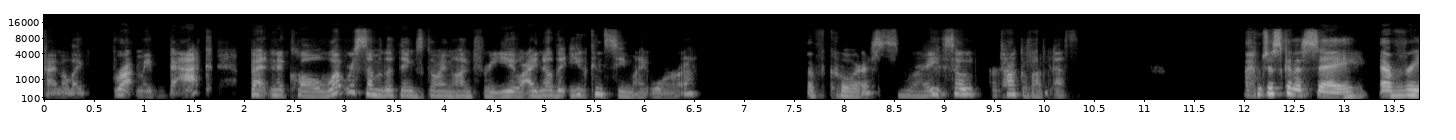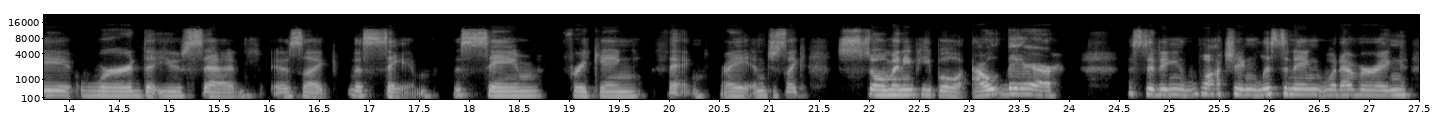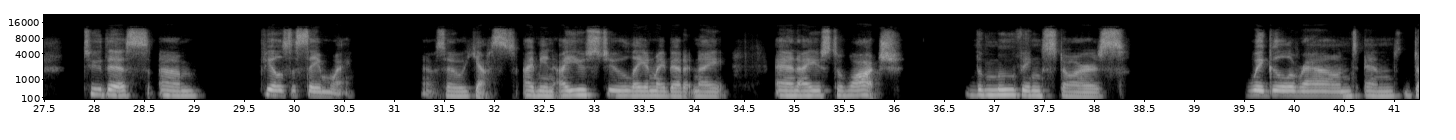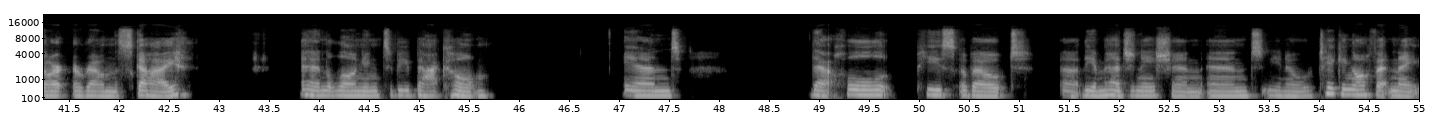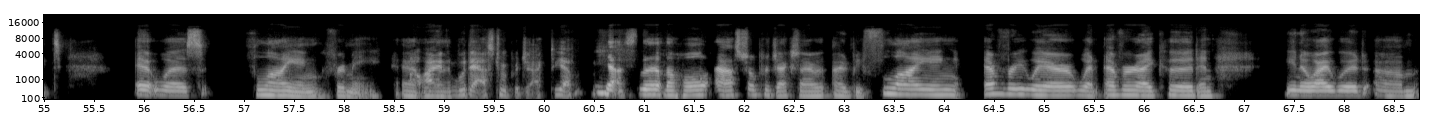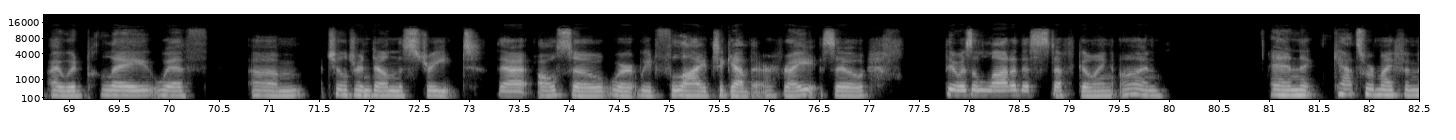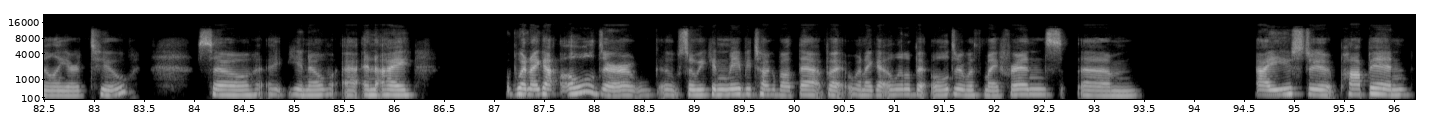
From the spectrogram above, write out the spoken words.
kind of like brought me back. But Nicole, what were some of the things going on for you? I know that you can see my aura. Of course. Right. So uh, talk about this. I'm just going to say every word that you said is like the same, the same freaking thing. Right. And just like so many people out there sitting, watching, listening, whatevering to this um, feels the same way. So, yes, I mean, I used to lay in my bed at night and I used to watch the moving stars wiggle around and dart around the sky and longing to be back home. And that whole piece about uh, the imagination and you know taking off at night it was flying for me oh, i would astral project yeah. Yes the, the whole astral projection I, w- I would be flying everywhere whenever i could and you know i would um i would play with um children down the street that also where we'd fly together right? So there was a lot of this stuff going on and cats were my familiar too. So uh, you know and i when i got older uh, so we can maybe talk about that but when i got a little bit older with my friends um i used to pop in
